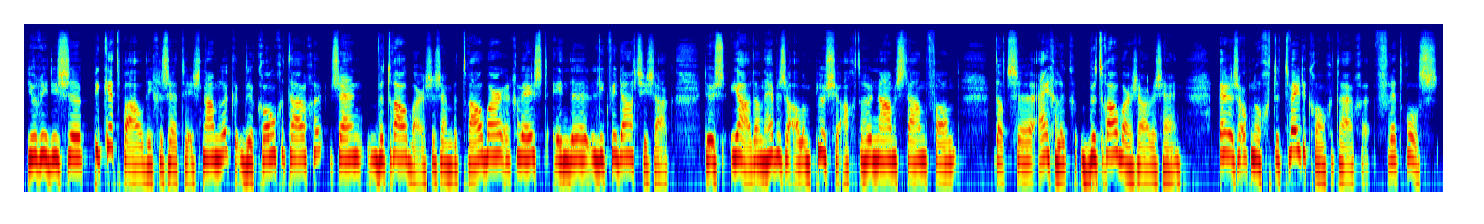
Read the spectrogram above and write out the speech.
juridische piketpaal die gezet is. Namelijk, de kroongetuigen zijn betrouwbaar. Ze zijn betrouwbaar geweest in de liquidatiezaak. Dus ja, dan hebben ze al een plusje achter hun naam staan van dat ze eigenlijk betrouwbaar zouden zijn. Er is ook nog de tweede kroongetuige, Fred Ros.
